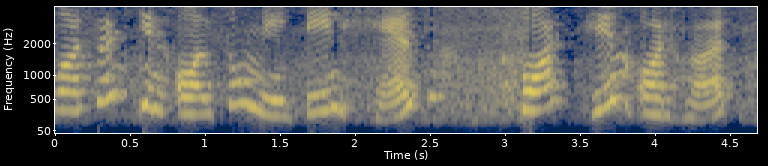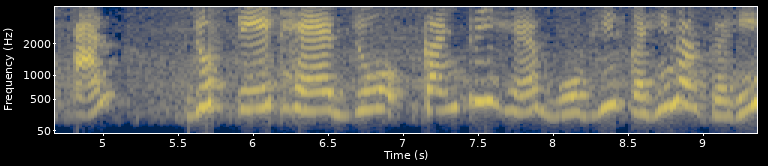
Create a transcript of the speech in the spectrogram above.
person can also maintain health for him और हर एंड जो स्टेट है, जो कंट्री है, वो भी कहीं ना कहीं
